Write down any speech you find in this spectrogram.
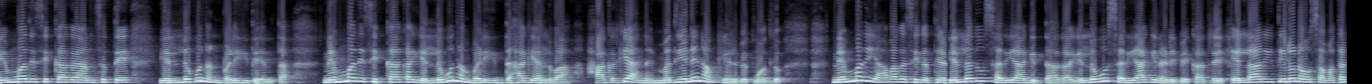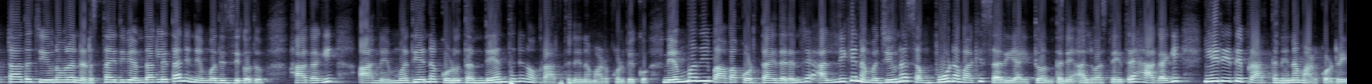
ನೆಮ್ಮದಿ ಸಿಕ್ಕಾಗ ಅನ್ಸುತ್ತೆ, ಎಲ್ಲವೂ ನನ್ನ ಬಳಿ ಇದೆ ಅಂತ. ನೆಮ್ಮದಿ ಸಿಕ್ಕಾಗ ಎಲ್ಲವೂ ನಮ್ಮ ಬಳಿ ಇದ್ದ ಹಾಗೆ ಅಲ್ವಾ? ಹಾಗಾಗಿ ಆ ನೆಮ್ಮದಿಯನ್ನೇ ನಾವು ಕೇಳಬೇಕು ಮೊದಲು. ನೆಮ್ಮದಿ ಯಾವಾಗ ಸಿಗುತ್ತೆ? ಎಲ್ಲದೂ ಸರಿಯಾಗಿದ್ದಾಗ, ಎಲ್ಲವೂ ಸರಿಯಾಗಿ ನಡಿಬೇಕಾದ್ರೆ ಎಲ್ಲಾ ರೀತಿಯಲ್ಲೂ ನಾವು ಸಮತಟ್ಟಾದ ಜೀವನವನ್ನ ನಡೆಸ್ತಾ ಇದೀವಿ ಅಂದಾಗ್ಲೇ ತಾನೇ ನೆಮ್ಮದಿ ಸಿಗೋದು. ಹಾಗಾಗಿ ಆ ನೆಮ್ಮದಿಯನ್ನ ಕೊಡು ತಂದೆ ಅಂತಾನೆ ನಾವು ಪ್ರಾರ್ಥನೆಯನ್ನ ಮಾಡ್ಕೊಳ್ಬೇಕು. ನೆಮ್ಮದಿ ಬಾಬಾ ಕೊಡ್ತಾ ಇದ್ದಾರೆ ಅಂದ್ರೆ ಅಲ್ಲಿಗೆ ನಮ್ಮ ಜೀವನ ಸಂಪೂರ್ಣವಾಗಿ ಸರಿಯಾಯ್ತು ಅಂತಾನೆ, ಅಲ್ವಾ ಸ್ನೇಹಿತರೆ? ಹಾಗಾಗಿ ಈ ರೀತಿ ಪ್ರಾರ್ಥನೆಯನ್ನ ಮಾಡ್ಕೊಳ್ರಿ.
